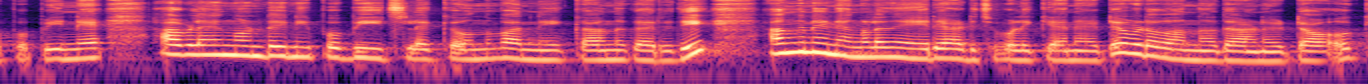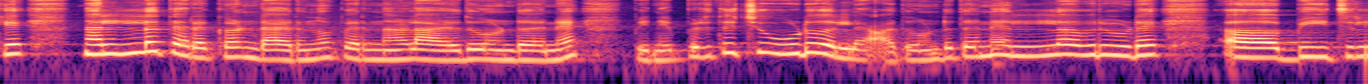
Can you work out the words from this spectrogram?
അപ്പോൾ പിന്നെ അവളെയും കൊണ്ട് ഇനിയിപ്പോൾ ബീച്ചിലൊക്കെ ഒന്ന് വന്നേക്കാമെന്ന് കരുതി അങ്ങനെ ഞങ്ങൾ നേരെ അടിച്ചു പൊളിക്കാനായിട്ട് ഇവിടെ വന്നതാണ് കേട്ടോ. ഓക്കെ? നല്ല തിരക്കുണ്ടായിരുന്നു പെരുന്നാൾ ആയതുകൊണ്ട് തന്നെ. പിന്നെ ഇപ്പോഴത്തെ ചൂടുമല്ല അതുകൊണ്ട് തന്നെ എല്ലാവരും ഇവിടെ ബീച്ചിൽ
